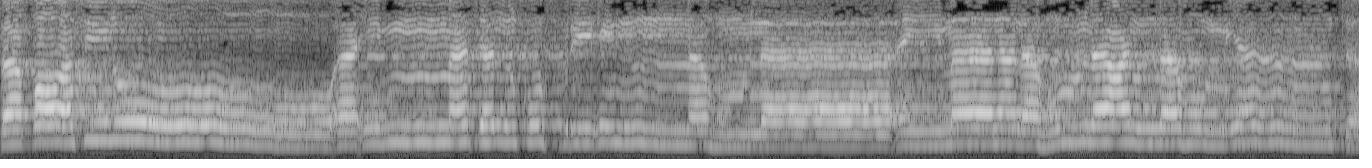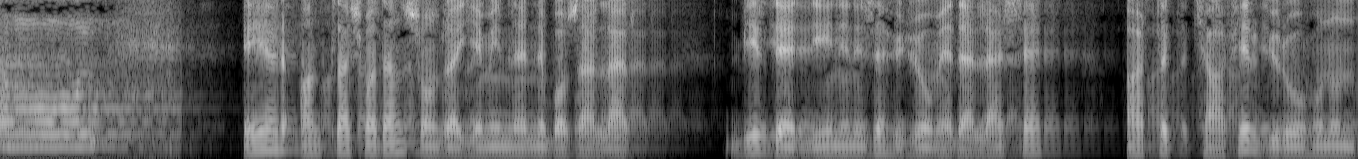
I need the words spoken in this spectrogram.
فَقَاتِلُوا أَئِمَّةَ الْكُفْرِ إِنَّهُمْ لَا أَيْمَانَ لَهُمْ لَعَلَّهُمْ يَنْتَهُونَ Eğer antlaşmadan sonra yeminlerini bozarlar, bir de dininize hücum ederlerse, artık kâfir güruhunun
